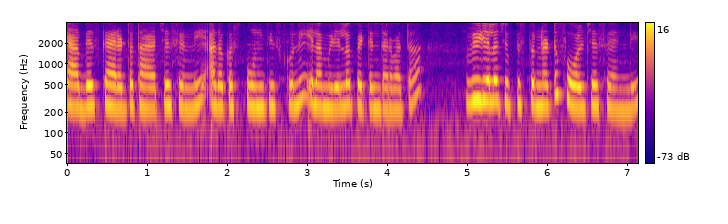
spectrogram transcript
క్యాబేజ్ క్యారెట్తో తయారు చేసింది. అదొక స్పూన్ తీసుకుని ఇలా మిడిల్లో పెట్టిన తర్వాత వీడియోలో చూపిస్తున్నట్టు ఫోల్డ్ చేసేయండి.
